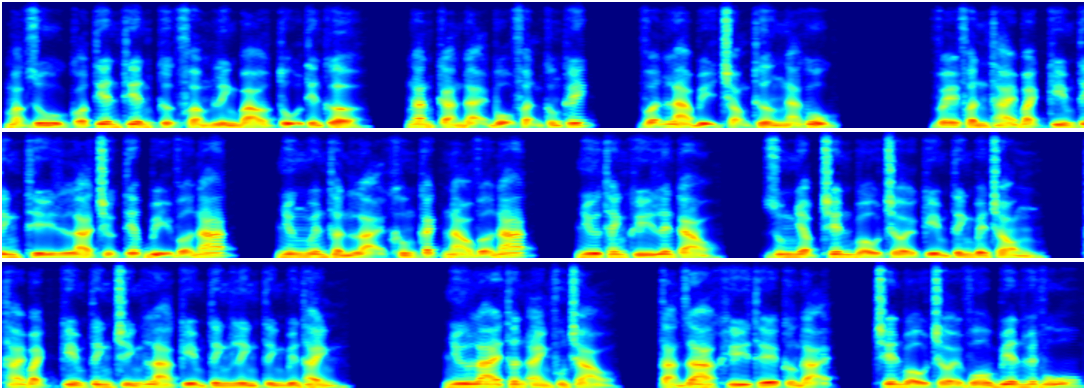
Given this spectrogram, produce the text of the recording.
mặc dù có tiên thiên cực phẩm linh bảo tụ tiên cờ, ngăn cản đại bộ phận công kích, vẫn là bị trọng thương ngã gục. Về phần thái bạch kim tinh thì là trực tiếp bị vỡ nát, nhưng nguyên thần lại không cách nào vỡ nát, như thanh khí lên cao, dung nhập trên bầu trời kim tinh bên trong, thái bạch kim tinh chính là kim tinh linh tinh biến thành. Như lai thân ảnh phun trào, tản ra khí thế cường đại, trên bầu trời vô biên huyết vũ,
